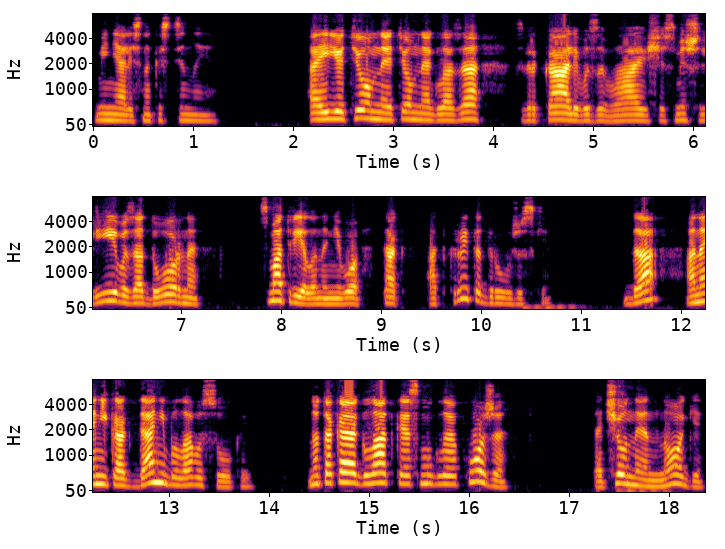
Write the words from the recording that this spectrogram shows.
менялись на костяные. А ее темные темные глаза сверкали вызывающе, смешливо, задорно, смотрела на него так открыто дружески. Да, она никогда не была высокой, но такая гладкая смуглая кожа, точёные ноги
